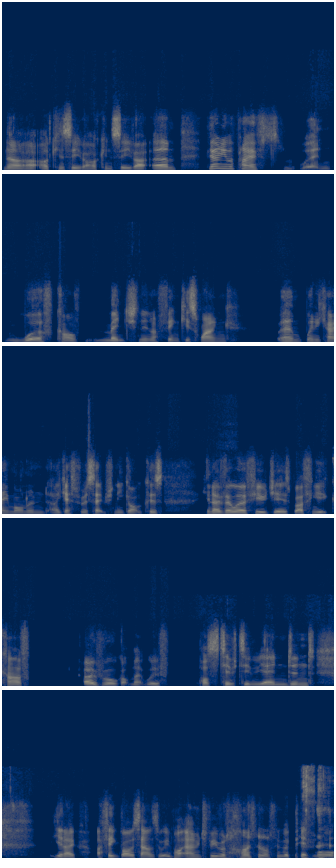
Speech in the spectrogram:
No, I, I can see that. I can see that. Um, the only other player worth kind of mentioning, I think, is Hwang. Um, when he came on, and I guess the reception he got, because you know there were a few jeers, but I think it kind of overall got met with positivity in the end. And you know, I think by the sounds of it, we might have to be relying on him a bit more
